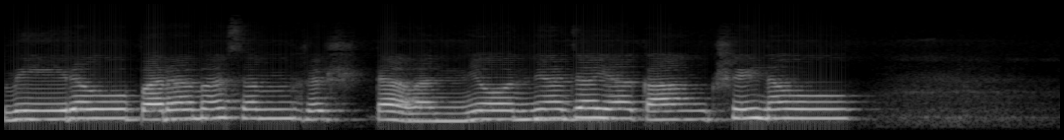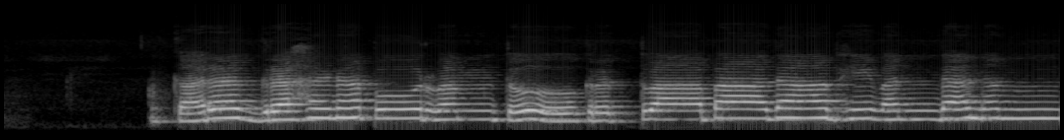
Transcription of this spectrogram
वीरौ परमसंहृष्टवन्योन्यजयकाङ्क्षिणौ। करग्रहणपूर्वं तु कृत्वा पादाभिवन्दनं।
